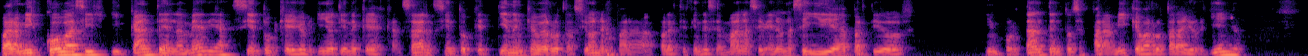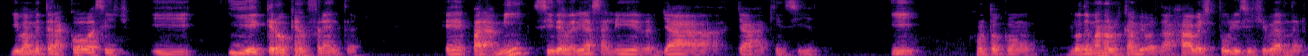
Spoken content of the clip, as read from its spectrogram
para mí Kovacic y Kante en la media, siento que Jorginho tiene que descansar, siento que tienen que haber rotaciones para, para este fin de semana, se viene una seguidilla de partidos importante, entonces para mí que va a rotar a Jorginho y va a meter a Kovacic y, y creo que enfrente, eh, para mí sí debería salir ya, ya Hakim Y junto con los demás no los cambio, ¿verdad? Havers, Pulisic y Werner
